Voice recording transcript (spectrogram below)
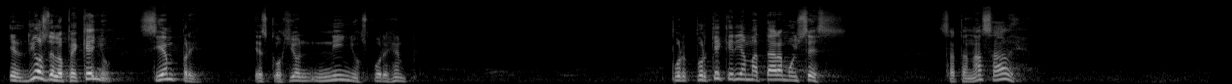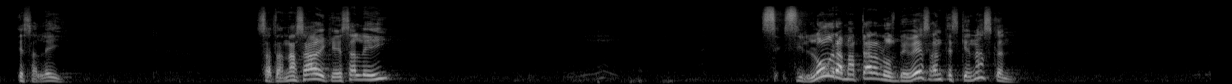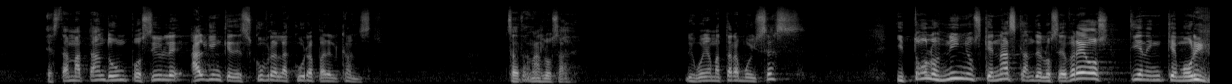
el Dios de lo pequeño, siempre escogió niños, por ejemplo. ¿Por, qué quería matar a Moisés? Satanás sabe esa ley. Satanás sabe que esa ley, si logra matar a los bebés antes que nazcan, está matando un posible alguien que descubra la cura para el cáncer. Satanás lo sabe. Dijo, voy a matar a Moisés. Y todos los niños que nazcan de los hebreos tienen que morir.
